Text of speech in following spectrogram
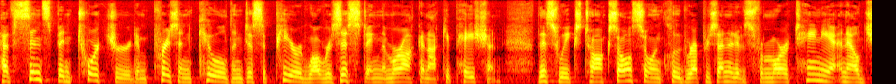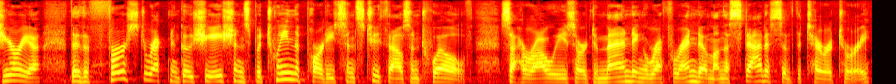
have since been tortured, imprisoned, killed, and disappeared while resisting the Moroccan occupation. This week's talks also include representatives from Mauritania and Algeria. They're the first direct negotiations between the parties since 2012. Sahrawis are demanding a referendum on the status of the territory.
